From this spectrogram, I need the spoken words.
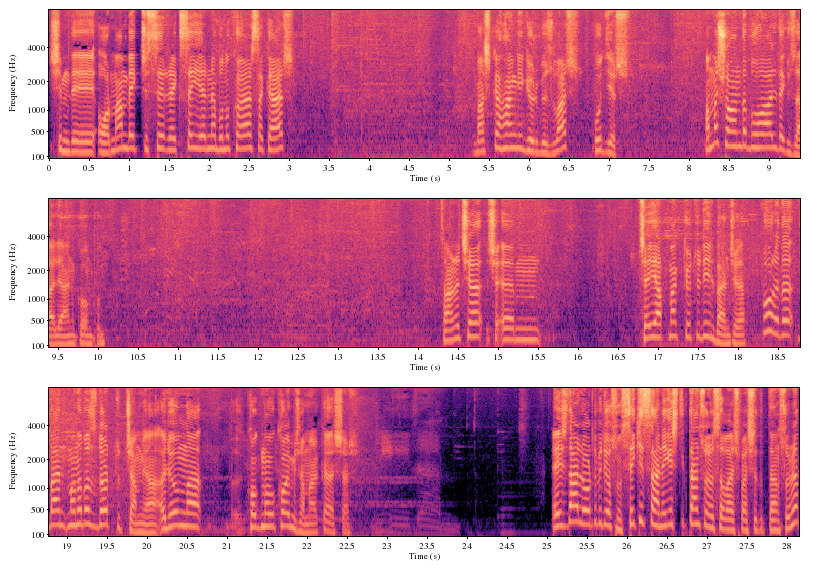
Şimdi orman bekçisi Rex'e yerine bunu koyarsak eğer başka hangi gürbüz var? Udyr. Ama şu anda bu hali de güzel yani kompun. Tanrıça şey, şey yapmak kötü değil bence. Bu arada ben mana bazı 4 tutacağım ya. Alion'la Kog'Maw'u koymayacağım arkadaşlar. Ejder Lord'u biliyorsunuz 8 saniye geçtikten sonra savaş başladıktan sonra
